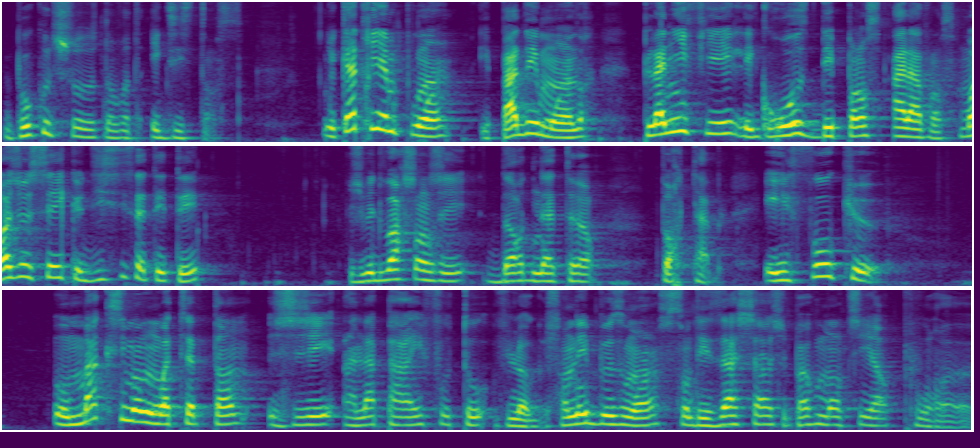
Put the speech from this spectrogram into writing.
beaucoup de choses dans votre existence. Le quatrième point, et pas des moindres, planifier les grosses dépenses à l'avance. Moi, je sais que d'ici cet été, je vais devoir changer d'ordinateur portable. Et il faut que au maximum au mois de septembre, j'ai un appareil photo vlog. J'en ai besoin. Ce sont des achats, je ne vais pas vous mentir. Pour, euh,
